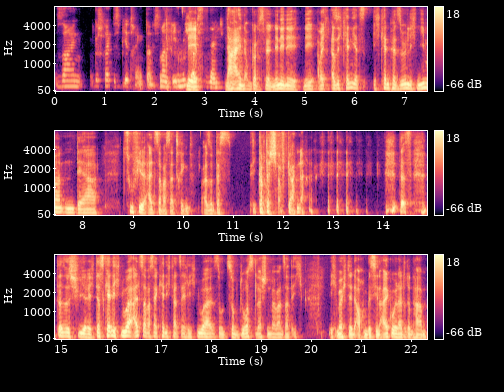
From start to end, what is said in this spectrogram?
sein gestrecktes Bier trinkt, dann ist man eben nicht nee. abstinent. Nein, um Gottes Willen, nee, nee, nee, nee. Aber ich, also ich kenne jetzt, ich kenne persönlich niemanden, der zu viel Alsterwasser trinkt. Also das, ich glaube, das schafft keiner. Das, das ist schwierig. Das kenne ich nur, Alsterwasser kenne ich tatsächlich nur so zum Durstlöschen, wenn man sagt, ich, ich möchte auch ein bisschen Alkohol da drin haben.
